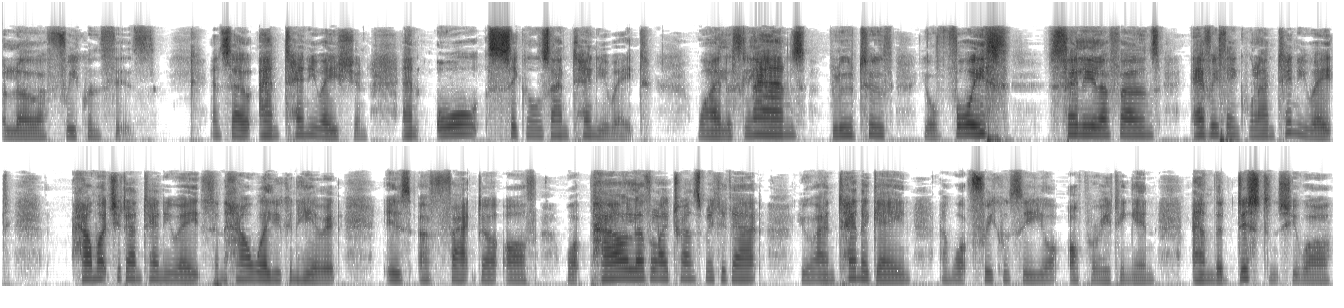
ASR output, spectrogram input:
lower frequencies. And so attenuation and all signals attenuate. Wireless LANs, Bluetooth, your voice, cellular phones, everything will attenuate. How much it attenuates and how well you can hear it is a factor of what power level I transmitted at, your antenna gain, and what frequency you're operating in, and the distance you are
